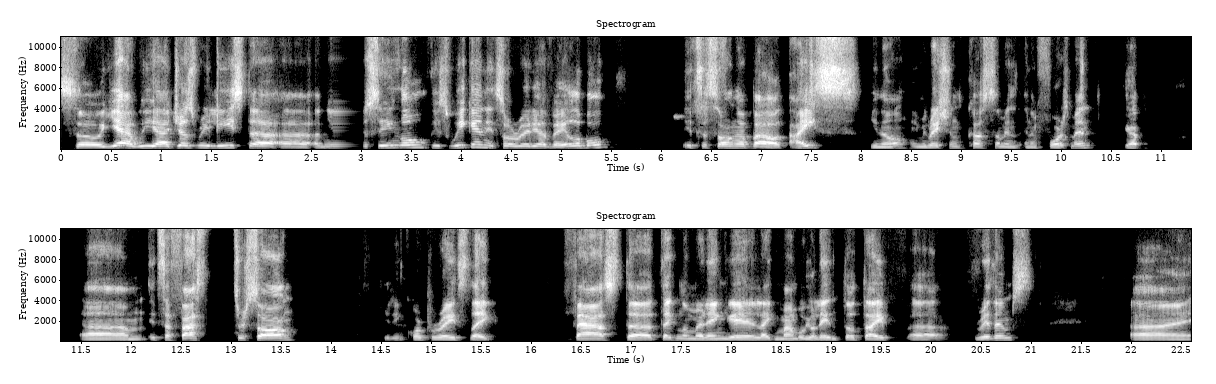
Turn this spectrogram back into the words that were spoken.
So yeah, we uh, just released a, a, new single this weekend. It's already available. It's a song about ICE, you know, immigration, custom, and, enforcement. Yep. Um, it's a faster song. It incorporates like fast uh, techno merengue, like mambo violento type uh, rhythms, uh,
